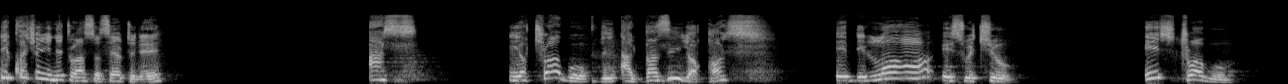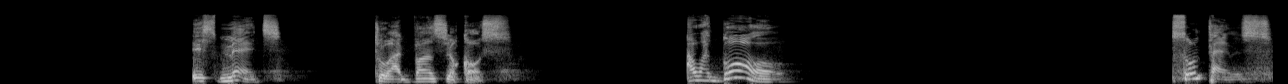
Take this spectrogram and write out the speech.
The question you need to ask yourself today as your trouble in advancing your cause, if the law is with you, each trouble is meant to advance your cause. Our God sometimes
